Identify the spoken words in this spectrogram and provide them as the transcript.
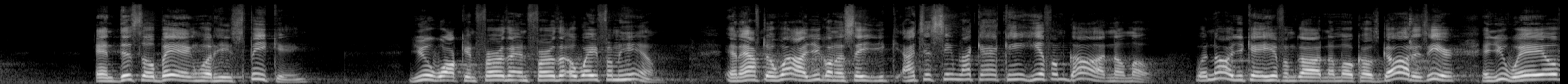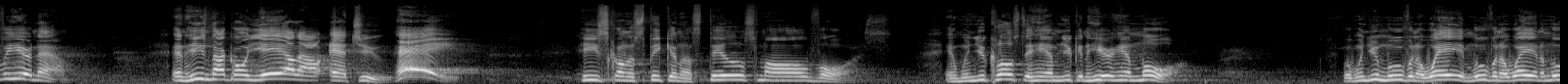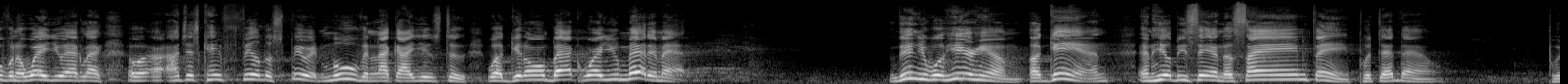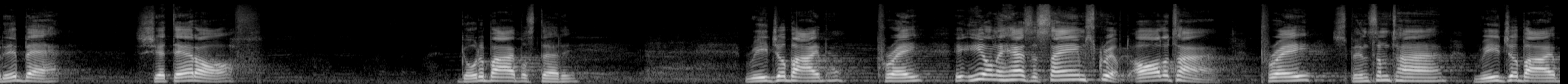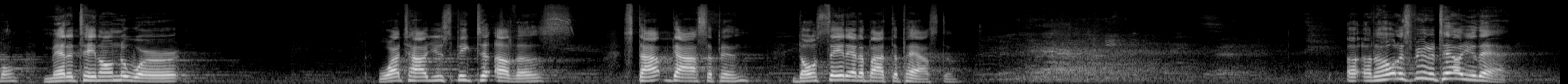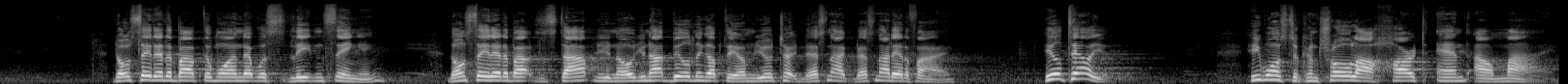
and disobeying what he's speaking, you're walking further and further away from him. And after a while, you're going to say, I just seem like I can't hear from God no more. Well, no, you can't hear from God no more because God is here and you're way over here now. And he's not going to yell out at you, hey! He's going to speak in a still small voice. And when you're close to him, you can hear him more. But when you're moving away and moving away and moving away, you act like, oh, I just can't feel the Spirit moving like I used to. Well, get on back where you met him at. And then you will hear him again, and he'll be saying the same thing. Put that down, put it back, shut that off, go to Bible study read your Bible, pray. He only has the same script all the time pray, spend some time, read your Bible, meditate on the Word, watch how you speak to others, stop gossiping. Don't say that about the pastor. Uh, uh, the Holy Spirit will tell you that. Don't say that about the one that was leading singing. Don't say that about stop. You know, you're not building up them. You're that's not that's not edifying. He'll tell you. He wants to control our heart and our mind.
